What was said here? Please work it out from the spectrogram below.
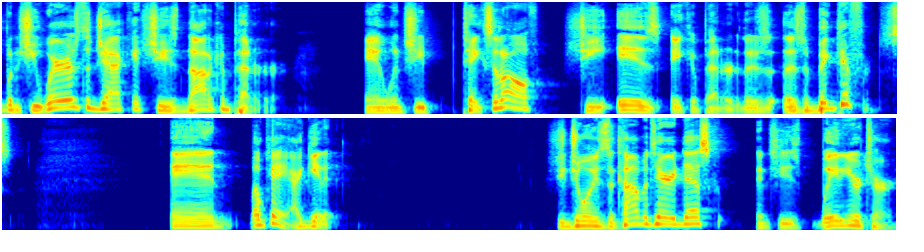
when she wears the jacket, she's not a competitor, and when she takes it off, she is a competitor. There's there's a big difference. And okay, I get it. She joins the commentary desk and she's waiting her turn.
